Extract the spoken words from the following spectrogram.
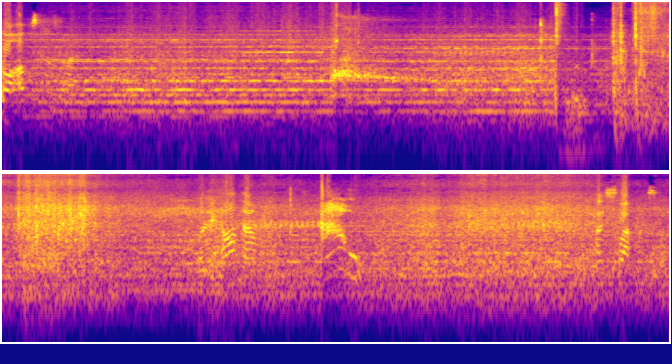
I thought I gonna die. Put arm down. Ow! I slapped myself.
